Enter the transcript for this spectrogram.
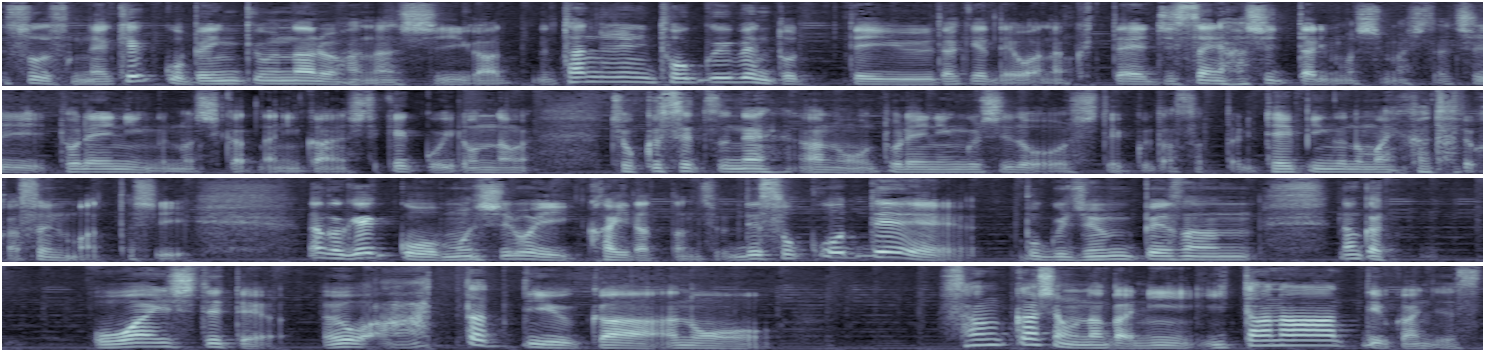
そうですね。結構勉強になる話があって単純にトークイベントっていうだけではなくて実際に走ったりもしましたしトレーニングの仕方に関して結構いろんな直接ねあのトレーニング指導をしてくださったりテーピングの巻き方とかそういうのもあったしなんか結構面白い回だったんですよ。でそこで僕淳平さんなんかお会いしててあったっていうかあの参加者の中にいたなーっていう感じです。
